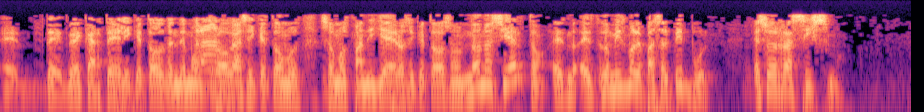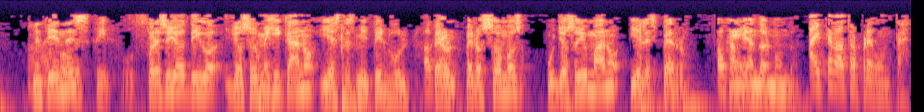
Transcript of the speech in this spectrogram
eh, de, de cartel y que todos vendemos drogas y que todos somos pandilleros y que todos son... No, no es cierto. Es, es- lo mismo le pasa al pitbull. Eso es racismo. ¿Me entiendes? Por eso yo digo, yo soy mexicano y este es mi pitbull. Pero, pero somos, yo soy humano y él es perro. Cambiando al mundo. Ahí te va otra pregunta.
